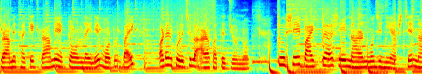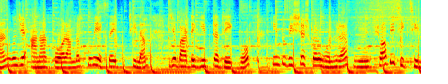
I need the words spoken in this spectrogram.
গ্রামে থাকে, গ্রামে একটা অনলাইনে মোটর বাইক অর্ডার করেছিল আরাফাতের জন্য। তো সেই বাইকটা সেই নারায়ণগঞ্জে নিয়ে আসছে। নারায়ণগঞ্জে আনার পর আমরা খুবই এক্সাইট ছিলাম যে বার্থডে গিফটটা দেখব। কিন্তু বিশ্বাস করো বন্ধুরা সবই ঠিক ছিল।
